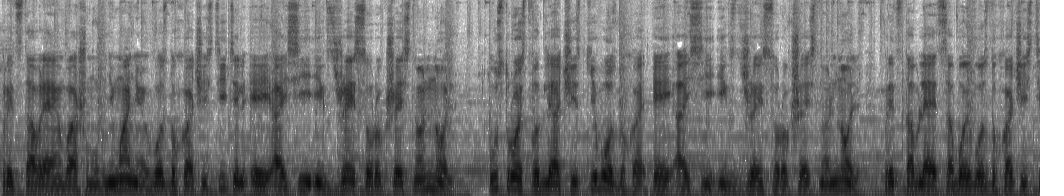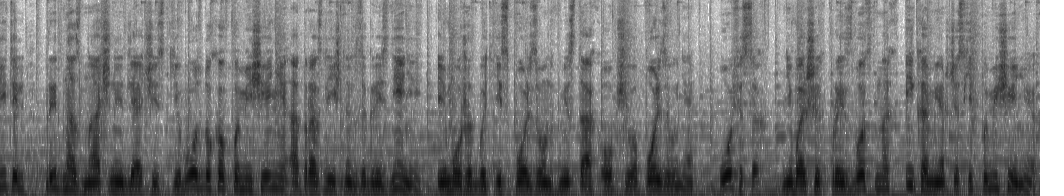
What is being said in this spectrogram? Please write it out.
Представляем вашему вниманию воздухоочиститель AIC XJ4600. Устройство для очистки воздуха AIC XJ4600 представляет собой воздухоочиститель, предназначенный для очистки воздуха в помещении от различных загрязнений и может быть использован в местах общего пользования, офисах, небольших производственных и коммерческих помещениях.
